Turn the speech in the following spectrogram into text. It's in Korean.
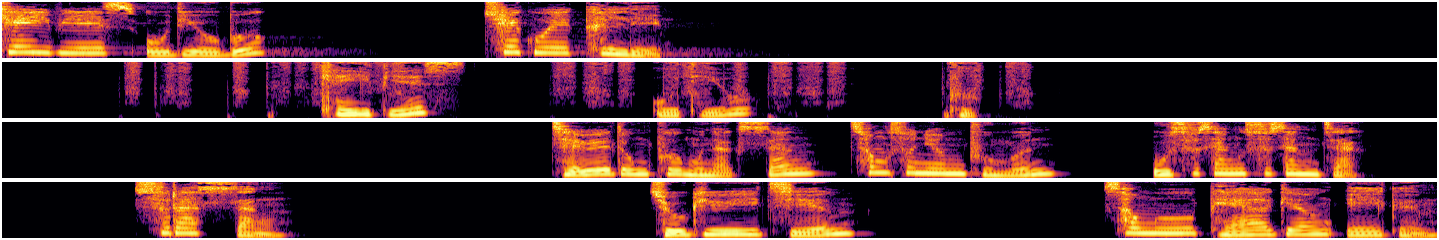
KBS 오디오북 최고의 클립. KBS 오디오 북. 재외동포 문학상 청소년 부문 우수상 수상작 수라상 조규희 지음 성우 배아경 읽음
